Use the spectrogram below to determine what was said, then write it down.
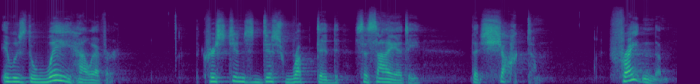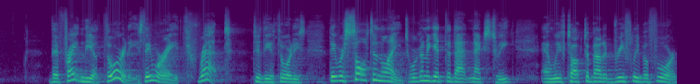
It was the way, however, the Christians disrupted society that shocked them, frightened them. They frightened the authorities. They were a threat to the authorities. They were salt and light. We're going to get to that next week, and we've talked about it briefly before.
